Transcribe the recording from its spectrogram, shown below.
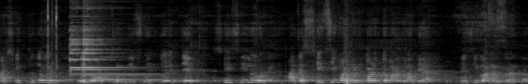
আর শিক্ষিত এই অর্থনীতি সুদ সিসি লোন আচ্ছা সিসি বানান করেন তো বাংলা দেয়া সিসি বানান করেন তো।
